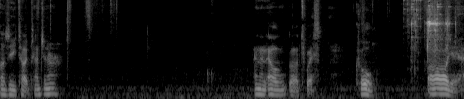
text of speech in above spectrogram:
a Z-type tensioner. And an L uh, twist. Cool. Oh yeah.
